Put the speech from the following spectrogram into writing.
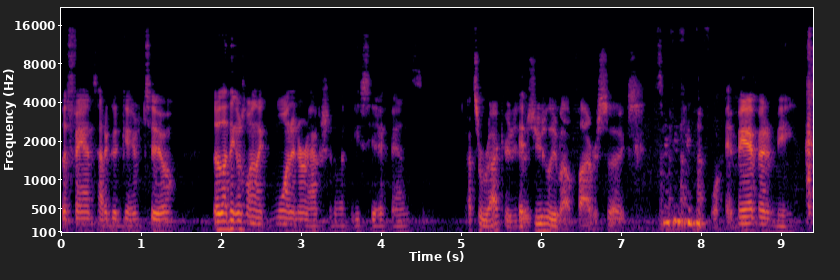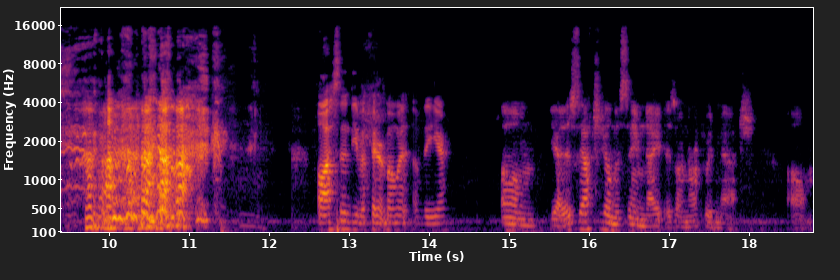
The fans had a good game too. There was, I think there was only like one interaction with ECA fans. That's a record. It was usually about five or six. It may have been me. Austin, do you have a favorite moment of the year? Um, yeah, this is actually on the same night as our Northwood match. Um,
